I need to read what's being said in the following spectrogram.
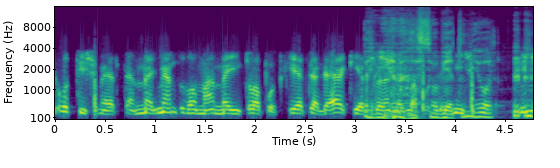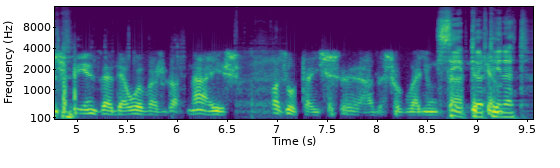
ott ismertem meg, nem tudom már melyik lapot kérte, de elkért tőlem a Szovjetuniót. Nincs, nincs pénze, de olvasgatná, és azóta is házasok vagyunk. Szép Tehát történet.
